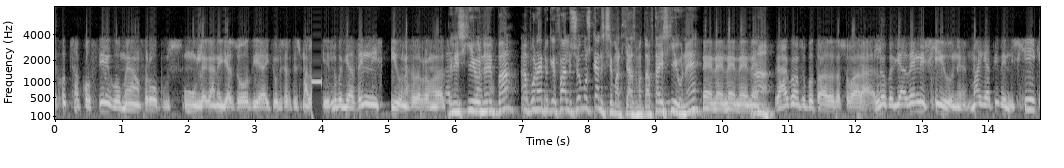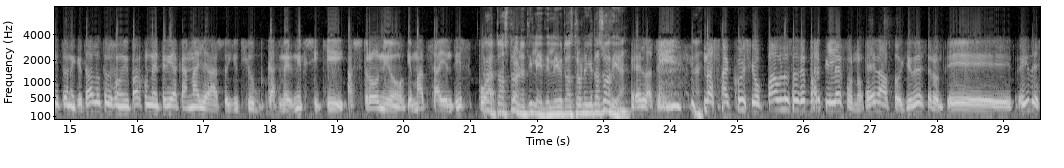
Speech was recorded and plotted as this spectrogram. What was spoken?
έχω τσακωθεί εγώ με ανθρώπους που μου λέγανε για ζώδια και όλες αυτές τις μαλακίες, λέω παιδιά δεν ισχύουν αυτά τα πράγματα. Δεν ισχύουν, ε, μπα. Αν πονάει το κεφάλι σου όμως κάνεις ξεματιάσματα. Αυτά ισχύουν, ε. Ναι, ναι, ναι, ναι. ναι. Α. Άκου να σου πω τα, τα σοβαρά. Λέω, παιδιά, δεν ισχύουν. Μα γιατί δεν ισχύει και το ένα και το άλλο. Τέλος πάντων, υπάρχουν τρία κανάλια στο YouTube καθημερινή φυσική, αστρόνιο και mad scientist. Που Τώρα, το αστρόνιο, τι λέει, δεν λέει το αστρόνιο για τα ζώδια. Έλατε. να σ' ακούσει ο Παύλος, θα σε πάρει τηλέφωνο. Ένα αυτό. Και δεύτερον, ε, είδες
